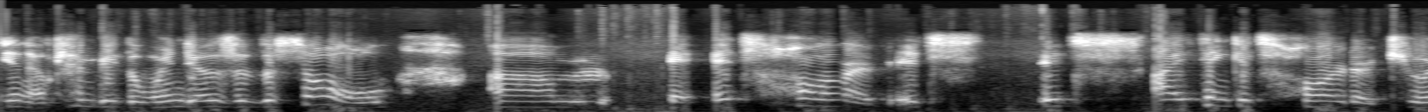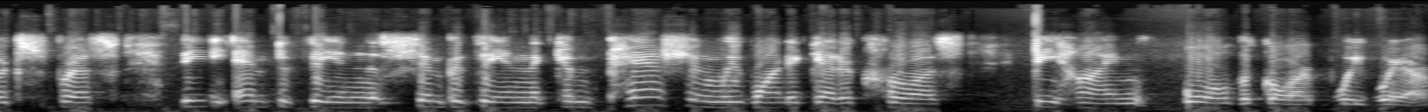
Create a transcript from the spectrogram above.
you know, can be the windows of the soul, um, it, it's hard. It's it's I think it's harder to express the empathy and the sympathy and the compassion we want to get across behind all the garb we wear.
